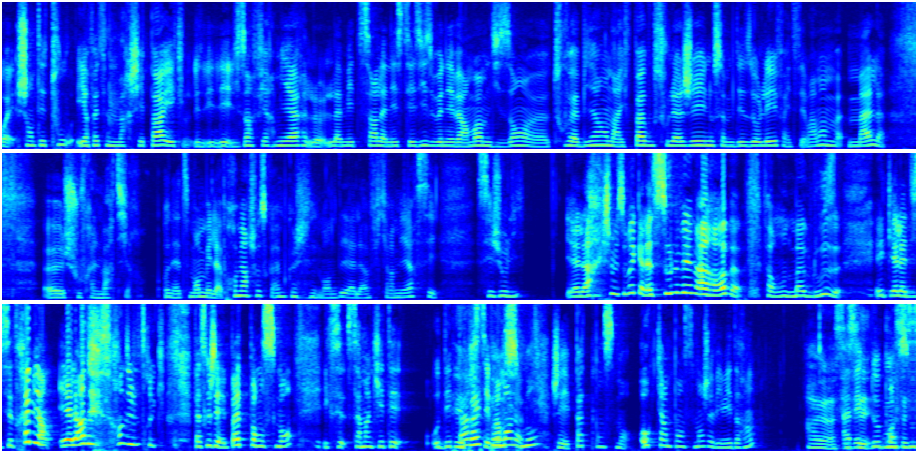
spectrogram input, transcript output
ouais, ouais. Tout. Et en fait, ça ne marchait pas. Et les, infirmières, le- la médecin, l'anesthésiste venaient vers moi en me disant euh, Tout va bien, on n'arrive pas à vous soulager, nous sommes désolés. Enfin, c'était vraiment ma- mal. Euh, je souffrais le martyr, honnêtement. Mais la première chose, quand même, que j'ai demandé à l'infirmière, c'est C'est joli. Et elle a, je me souviens qu'elle a soulevé ma robe, enfin ma blouse, et qu'elle a dit c'est très bien. Et elle a redescendu le truc parce que j'avais pas de pansement et que c'est- ça m'inquiétait. Au départ, c'était vraiment j'avais pas de pansement, aucun pansement. J'avais mes drains, Ah ça, Avec deux moi, c'est le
